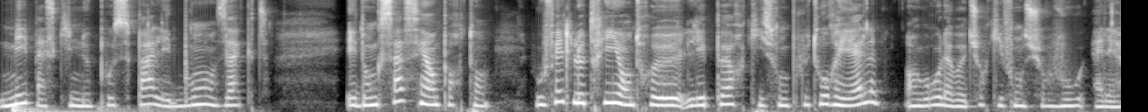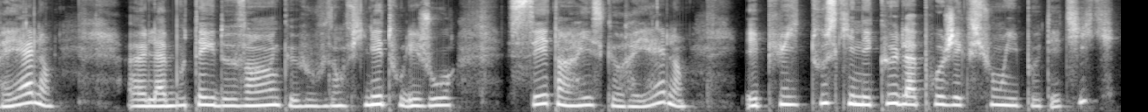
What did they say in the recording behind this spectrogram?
mais parce qu'il ne pose pas les bons actes. Et donc ça, c'est important. Vous faites le tri entre les peurs qui sont plutôt réelles. En gros, la voiture qui fond sur vous, elle est réelle. Euh, la bouteille de vin que vous vous enfilez tous les jours, c'est un risque réel. Et puis tout ce qui n'est que de la projection hypothétique.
